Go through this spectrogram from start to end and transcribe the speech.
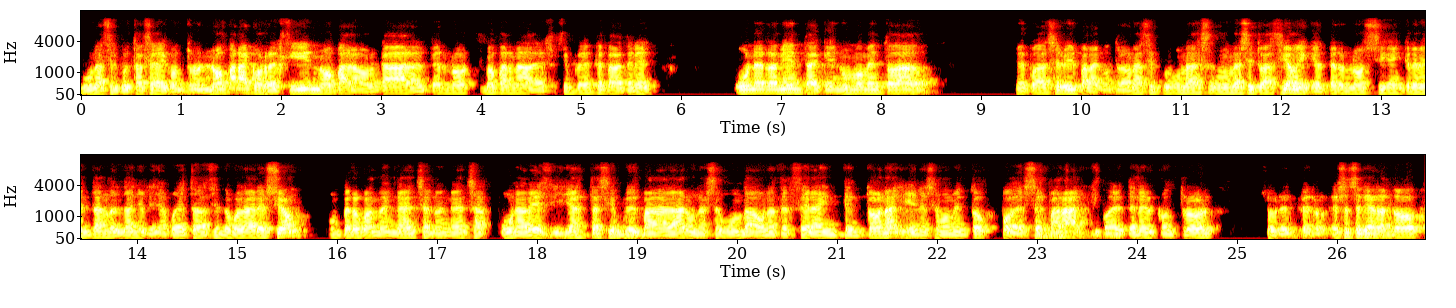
una circunstancia de control. No para corregir, no para ahorcar al perro, no, para nada de eso, simplemente para tener una herramienta que en un momento dado me pueda servir para controlar una, una, situación y que el perro no siga incrementando el daño que ya puede estar haciendo con la agresión. Un perro cuando engancha, no engancha una vez y ya está, siempre va a dar una segunda o una tercera intentona y en ese momento poder separar y poder tener control sobre el perro. Esas serían las dos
